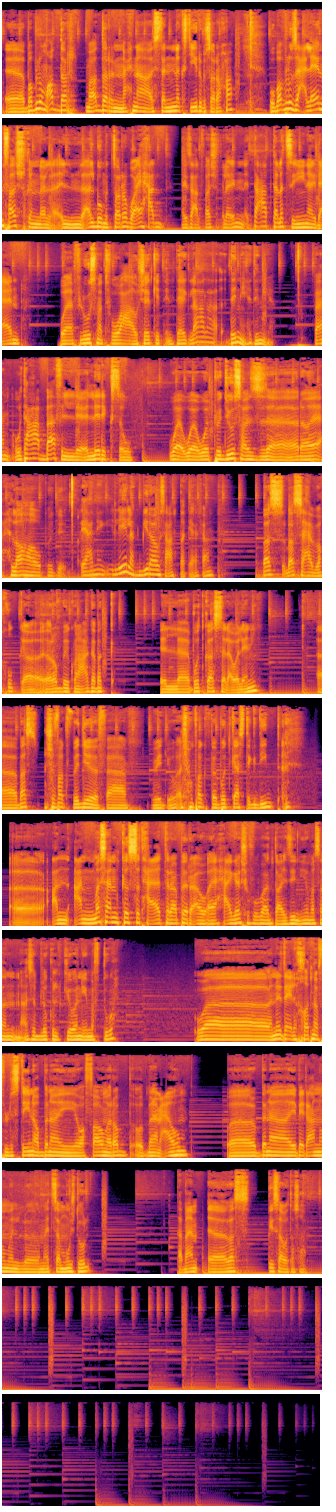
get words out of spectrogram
آه بابلو مقدر مقدر إن إحنا استنينا كتير بصراحة. وبابلو زعلان فشخ إن الألبوم اتسرب وأي حد هيزعل فشخ لأن تعب ثلاث سنين يا جدعان وفلوس مدفوعة وشركة إنتاج. لا لا دنيا دنيا. فاهم؟ وتعب بقى في الليركس و و producers رايح لها يعني ليلة كبيرة قوي سعادتك يعني فاهم؟ بس بس حابب أخوك يا رب يكون عجبك البودكاست الأولاني. آه بس أشوفك في فيديو في فيديو. أشوفك في بودكاست جديد. آه عن عن مثلا قصة حياة رابر أو أي حاجة. شوفوا بقى أنتوا عايزين إيه. مثلا اسيب لكم ال Q and A مفتوح. وندعي لإخواتنا في فلسطين. ربنا يوفقهم يا رب. ربنا معاهم. وربنا يبعد عنهم اللي ما يتسموش دول. تمام؟ آه بس peace out يا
